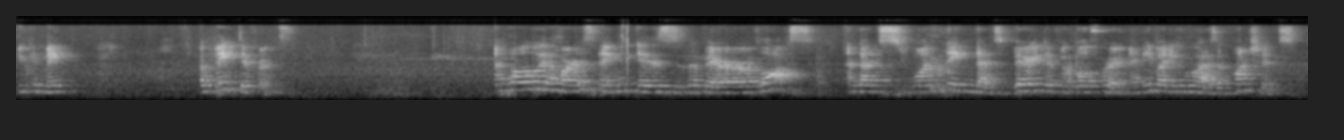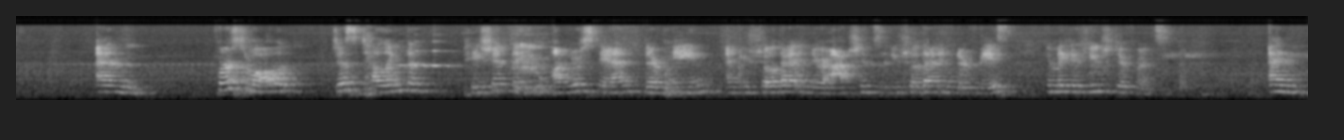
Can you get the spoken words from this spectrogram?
you can make a big difference. Probably the hardest thing is the bearer of loss. And that's one thing that's very difficult for anybody who has a conscience. And first of all, just telling the patient that you understand their pain and you show that in your actions and you show that in their face can make a huge difference. And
